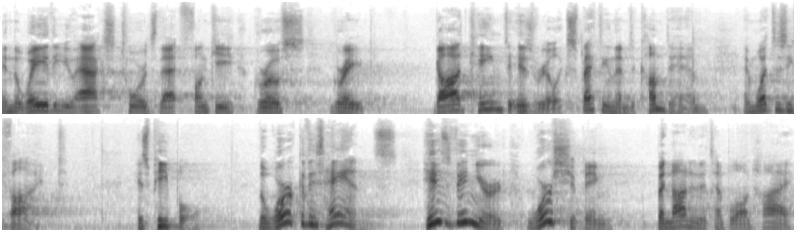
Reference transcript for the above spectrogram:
in the way that you act towards that funky, gross grape. God came to Israel expecting them to come to him, and what does he find? His people, the work of his hands, his vineyard, worshiping, but not in the temple on high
